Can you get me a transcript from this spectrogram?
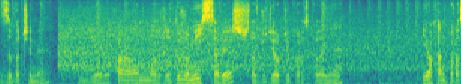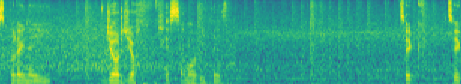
Zobaczymy. Johan ma za dużo miejsca, wiesz? Dobrze, Giorgio po raz kolejny. Johan po raz kolejny i Giorgio. Niesamowity. Cyk, cyk.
